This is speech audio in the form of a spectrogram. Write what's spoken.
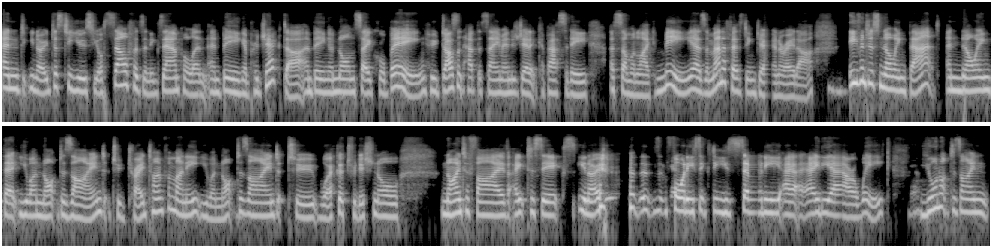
and you know just to use yourself as an example and and being a projector and being a non-sacral being who doesn't have the same energetic capacity as someone like me as a manifesting generator mm-hmm. even just knowing that and knowing that you are not designed to trade time for money you are not designed to work a traditional nine to five, eight to six, you know, 40, yeah. 60, 70, 80 hour a week. Yeah. You're not designed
